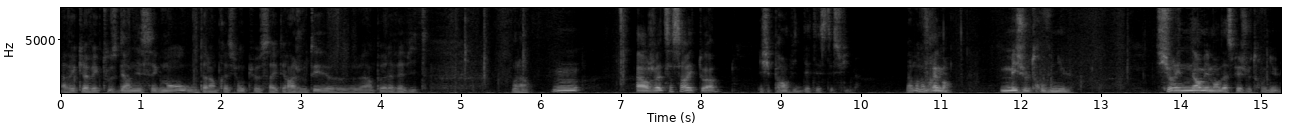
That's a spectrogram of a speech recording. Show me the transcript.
Avec, avec tout ce dernier segment où tu as l'impression que ça a été rajouté euh, un peu à la va-vite. Voilà. Hmm. Alors je vais être sincère avec toi. j'ai pas envie de détester ce film. Bah, moi non plus. Vraiment. Mais je le trouve nul. Sur énormément d'aspects, je le trouve nul.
